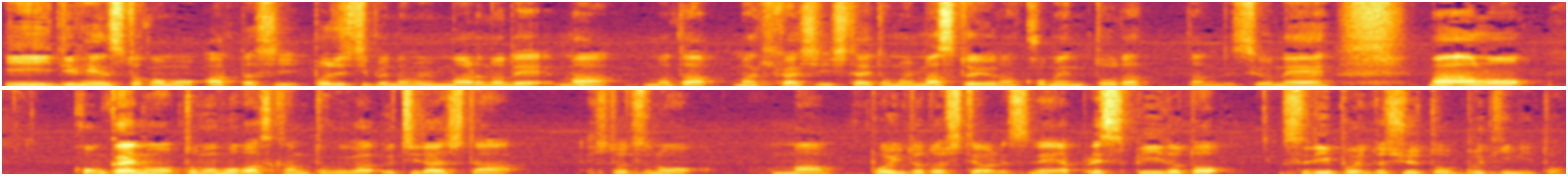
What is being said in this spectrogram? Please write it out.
いいディフェンスとかもあったし、ポジティブな面もあるので、まあ、また巻き返ししたいと思いますというようなコメントだったんですよね。まあ、あの今回のトム・ホーバス監督が打ち出した一つの、まあ、ポイントとしてはですねやっぱりスピードとスリーポイントシュートを武器にと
